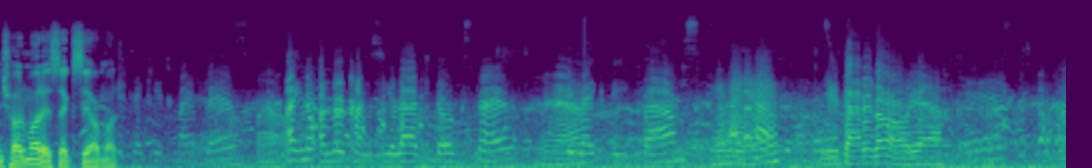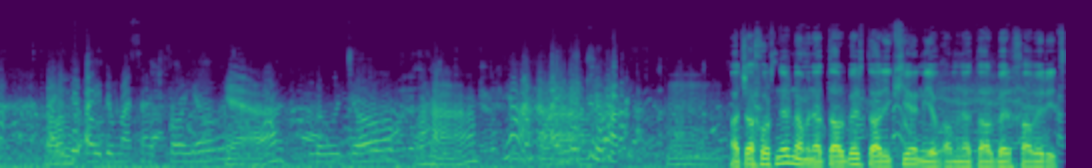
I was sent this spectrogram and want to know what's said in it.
ինչ հարմար է սեքսի համար»։ you. I know Americans, you like dog style. You Yeah. like big bums. Mhm. You got it all, yeah. I do, I do massage for you. Yeah. Blue job. Uh huh. Yeah, I make you happy. Mm. Հաճախորդներն ամենատարբեր տարիքի են եւ ամենատարբեր խավերից։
